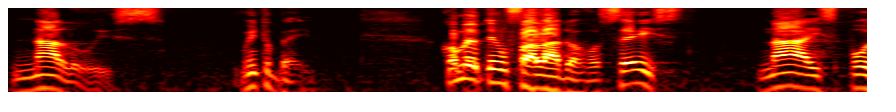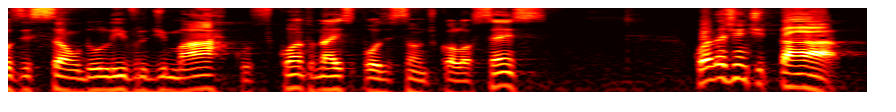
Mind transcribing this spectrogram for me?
na luz. Muito bem. Como eu tenho falado a vocês, na exposição do livro de Marcos, quanto na exposição de Colossenses, quando a gente está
